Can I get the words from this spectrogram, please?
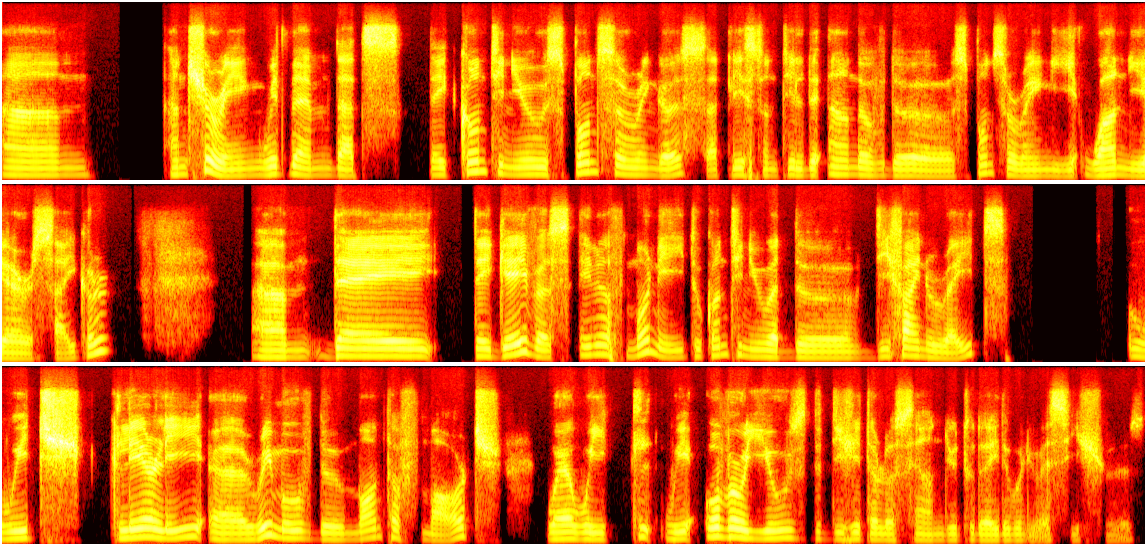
and ensuring with them that they continue sponsoring us at least until the end of the sponsoring one year cycle. Um, they they gave us enough money to continue at the defined rate which clearly uh, removed the month of March, where we we overused the digital ocean due to the AWS issues.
